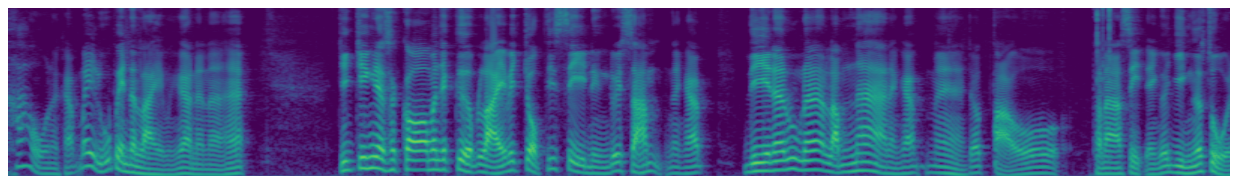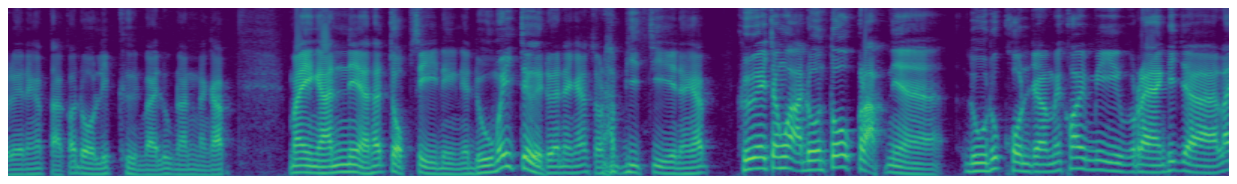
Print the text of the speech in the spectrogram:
เข้านะครับ ไม่รู้เป็นอะไรเหมือนกันนะฮะ จริงๆเนี่ยสกอร์มันจะเกือบไหลไปจบที่ 4-1 ด้วยซ้ำนะครับ ดีนะลูกนั้นล้ำหน้านะครับแม่เจ้าเต๋าธนาสิทธิ์เองก็ยิงก็สวยเลยนะครับ แต่ก็โดนลิฟต์คืนไปลูกนั้นนะครับ ไม่งั้นเนี่ยถ้าจบ 4-1 เนี่ยดูไม่จืดเลยนะครับสำหรับ BG นะครับคือไอ้จังหวะโดนโต้กลับเนี่ยดูทุกคนจะไม่ค่อยมีแรงที่จะไล่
